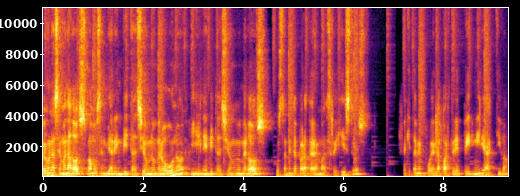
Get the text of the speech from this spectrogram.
Luego en la semana 2 vamos a enviar invitación número 1 y la invitación número 2 justamente para traer más registros. Aquí también puede la parte de pedir media activa.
